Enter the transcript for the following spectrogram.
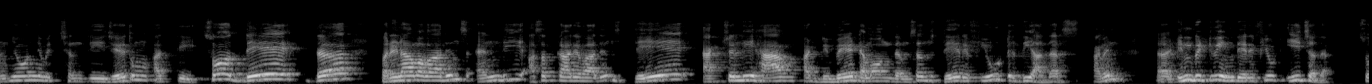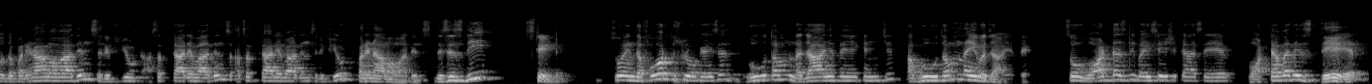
anyonyamichchanti jetum atti. So they the Parinamavadins and the Asatkaryavadins, they actually have a debate among themselves. They refute the others. I mean, uh, in between they refute each other. So the Parinamavadins refute Asatkaryavadins, Asatkaryavadins refute Parinamavadins. This is the state. So in the fourth shloka it says, Bhutam najayate kinchit abhutam naiva jayate. So what does the Vaisheshika say? Whatever is there,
